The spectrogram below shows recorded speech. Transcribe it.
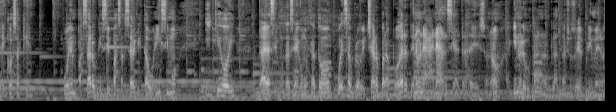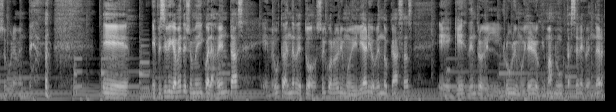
de cosas que pueden pasar o que sepas hacer, que está buenísimo y que hoy, dada la circunstancia de cómo está todo, puedes aprovechar para poder tener una ganancia detrás de eso, ¿no? ¿A quién no le gusta ganar plata? Yo soy el primero, seguramente. Eh, específicamente yo me dedico a las ventas, eh, me gusta vender de todo, soy corredor inmobiliario, vendo casas, eh, que es dentro del rubro inmobiliario lo que más me gusta hacer es vender,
